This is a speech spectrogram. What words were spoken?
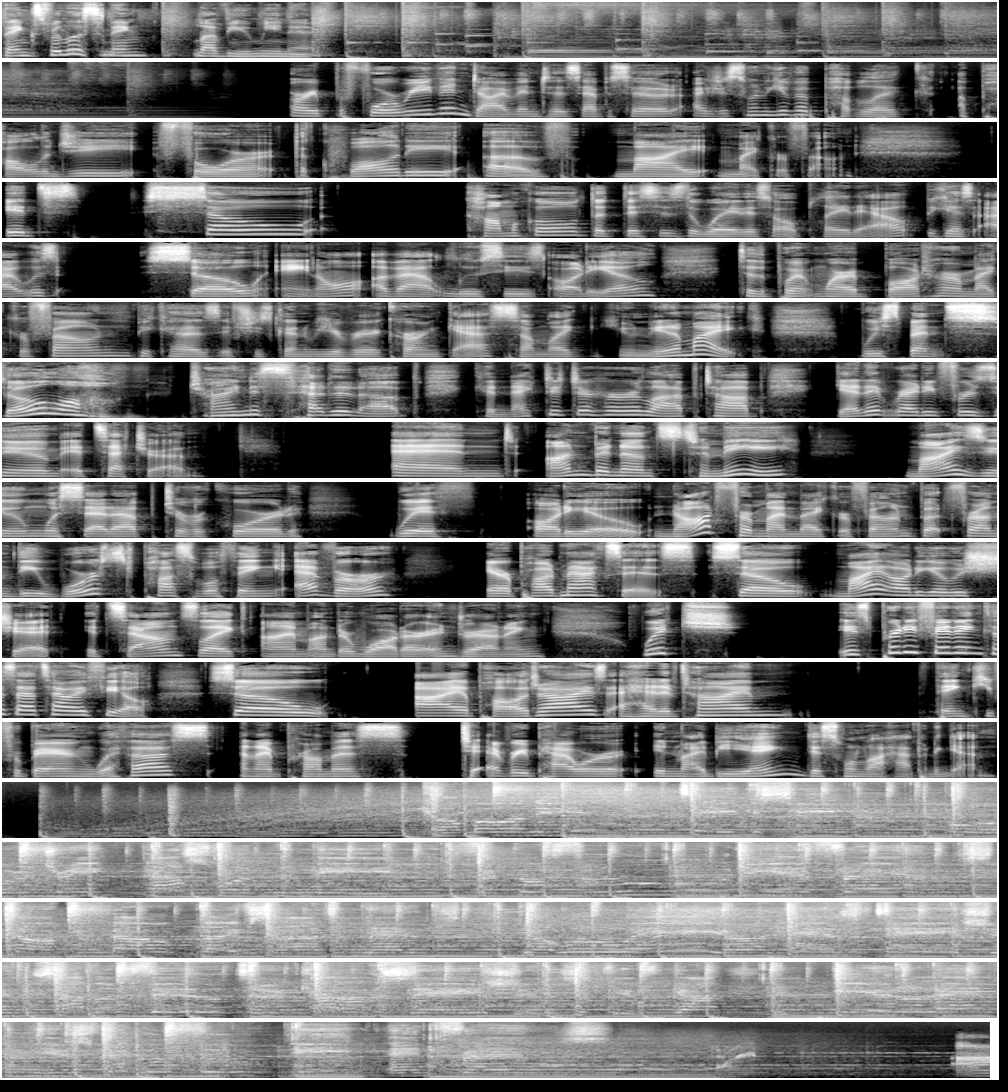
Thanks for listening. Love you, mean it. All right, before we even dive into this episode, I just want to give a public apology for the quality of my microphone. It's so comical that this is the way this all played out because I was so anal about Lucy's audio to the point where I bought her a microphone because if she's going to be a recurring guest, I'm like, you need a mic. We spent so long trying to set it up, connect it to her laptop, get it ready for Zoom, etc. And unbeknownst to me, my Zoom was set up to record with audio not from my microphone, but from the worst possible thing ever AirPod Maxes. So my audio is shit. It sounds like I'm underwater and drowning, which is pretty fitting because that's how I feel. So I apologize ahead of time. Thank you for bearing with us. And I promise to every power in my being, this will not happen again. Come on in, take a seat,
